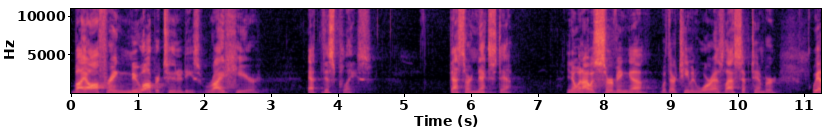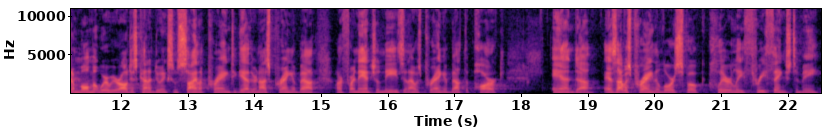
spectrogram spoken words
by offering new opportunities right here at this place. That's our next step. You know, when I was serving uh, with our team in Juarez last September, we had a moment where we were all just kind of doing some silent praying together. And I was praying about our financial needs, and I was praying about the park. And uh, as I was praying, the Lord spoke clearly three things to me.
